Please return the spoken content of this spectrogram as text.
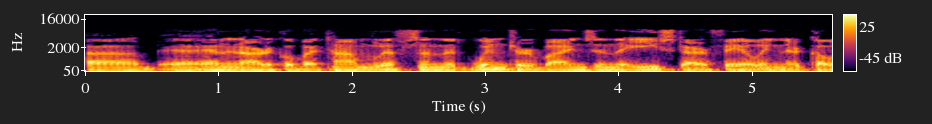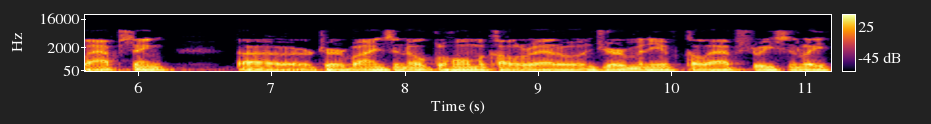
uh, and an article by Tom Lifson that wind turbines in the east are failing; they're collapsing. Uh, turbines in Oklahoma, Colorado, and Germany have collapsed recently.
